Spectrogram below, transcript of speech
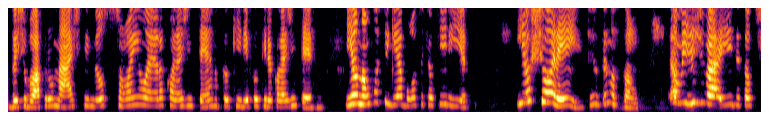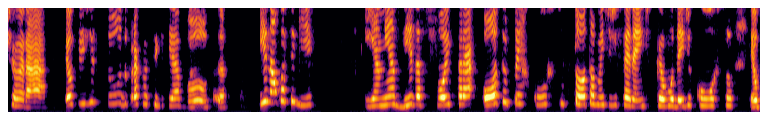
vestibular para o NASP meu sonho era colégio interno, porque eu queria, porque eu queria colégio interno. E eu não consegui a bolsa que eu queria. E eu chorei, vocês não têm noção. Eu me desvaí de tanto chorar. Eu fiz de tudo para conseguir a bolsa e não consegui. E a minha vida foi para outro percurso totalmente diferente, porque eu mudei de curso, eu,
